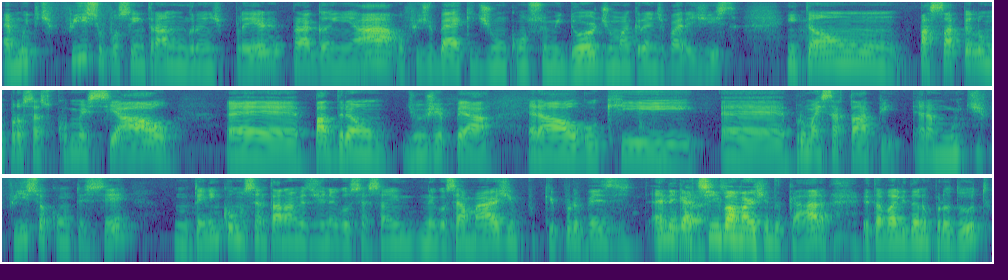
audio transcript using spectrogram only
é muito difícil você entrar num grande player para ganhar o feedback de um consumidor, de uma grande varejista. Então, passar por um processo comercial é, padrão de um GPA era algo que, é, para uma startup, era muito difícil acontecer. Não tem nem como sentar na mesa de negociação e negociar margem, porque por vezes é negativa a margem do cara, ele está validando o produto.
